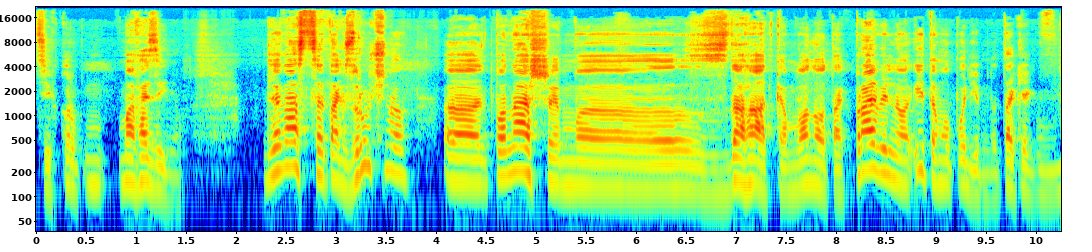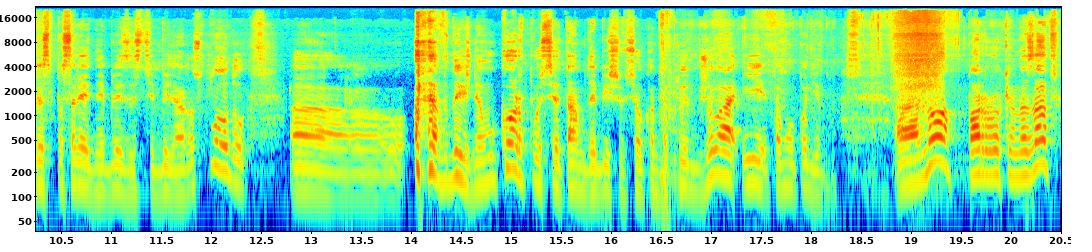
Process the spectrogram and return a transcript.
цих магазинів. Для нас це так зручно. Е, По нашим е, здогадкам воно так правильно і тому подібне. Так як в безпосередній близості біля розплоду, е, в нижньому корпусі, там, де більше всього контактує бджола і тому подібне. Но пару років назад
